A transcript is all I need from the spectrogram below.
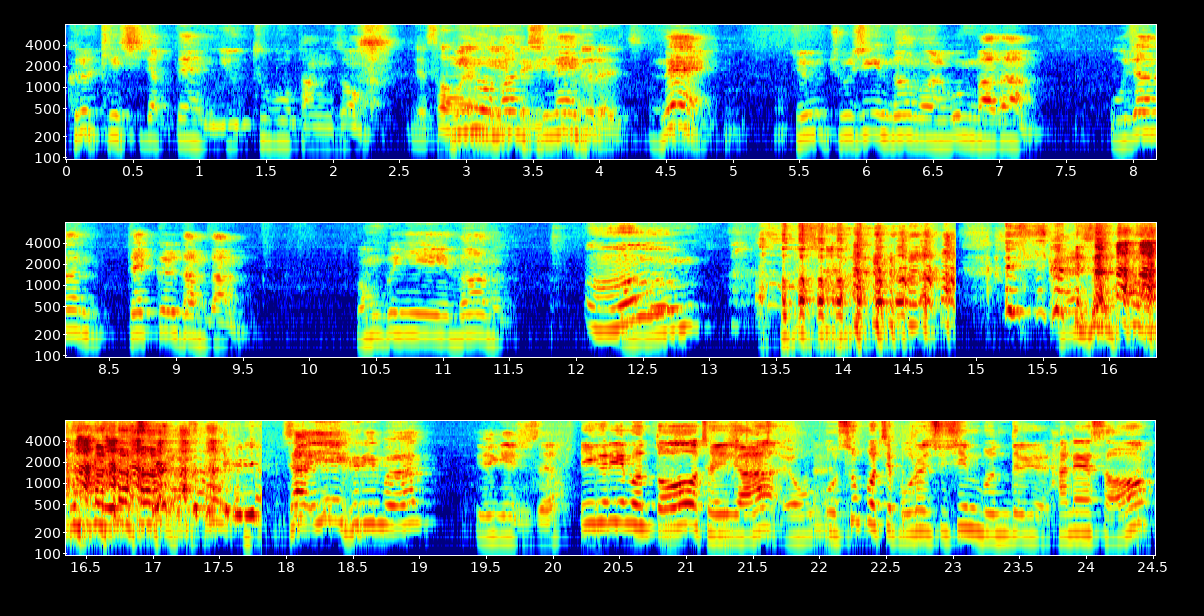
그렇게 시작된 유튜브 방송 이제 성우 민호, 형이 넌 되게 진행. 네 중, 중식인 넌 얼굴 마담 우자는 댓글 담당 범근이 넌 응? 응? 자, 이 그림은 얘기해 주세요. 이 그림은 또 저희가 요- 요 super chat 보내주신 분들 한해서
